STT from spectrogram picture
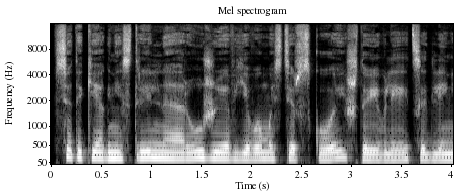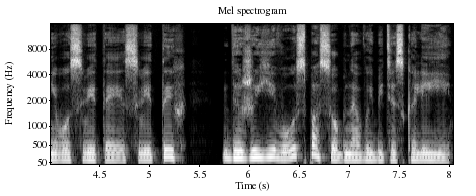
Все таки огнестрельное оружие в его мастерской, что является для него святая святых, даже его способно выбить из колеи.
